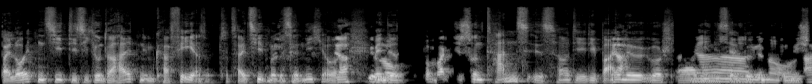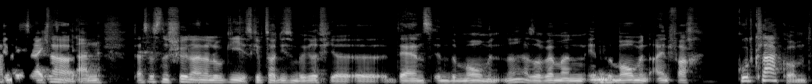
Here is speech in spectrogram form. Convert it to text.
bei Leuten sieht, die sich unterhalten im Café, also zurzeit sieht man das ja nicht, aber Ja, wenn genau. das praktisch so ein Tanz ist, die die Beine überschlagen, Ja, dieselbe genau. Die Ah, Stimme das- gleicht ja. an. Das ist eine schöne Analogie. Es gibt auch diesen Begriff hier, äh, Dance in the Moment. Ne? Also wenn man in the Moment einfach gut klarkommt.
